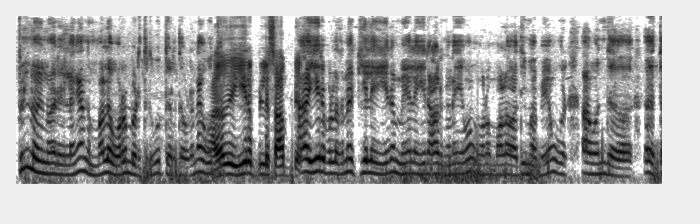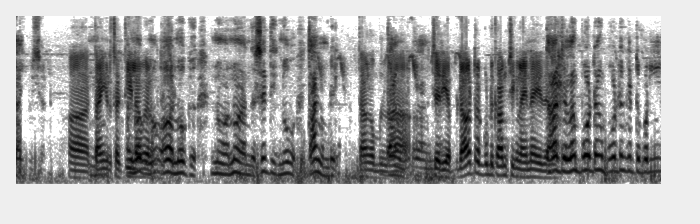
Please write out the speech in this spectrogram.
பில் நோய் மாதிரி இல்லைங்க. அந்த மலை உடம்பு எடுத்துட்டு ஊற்று எடுத்த உடனே அதாவது ஈரப்பில்ல சாப்பிட்டு. ஆ, ஈரப்பள்ளத்துமே கீழே ஈரம் மேலே ஈரம் ஆடு உடம்பு மழை அதிகமாக பெய்யும் வந்து தாக்கி போச்சு. ஆ, தாங்கிற சக்தி இல்லாம நோக்கு. இன்னும் இன்னும் அந்த சக்தி நோ தாங்க முடியல. தாங்க முடியல. சரி அப்ப டாக்டர் கூட்டு காமிச்சிங்களா என்ன இது? டாக்டர் எல்லாம் போட்டாங்க போட்டும் கட்டுப்படல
